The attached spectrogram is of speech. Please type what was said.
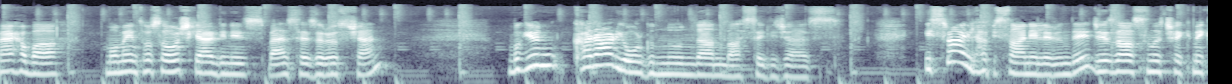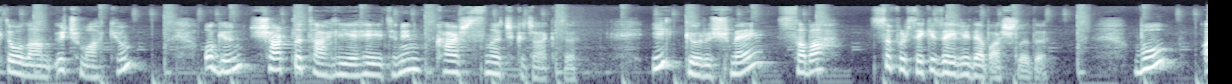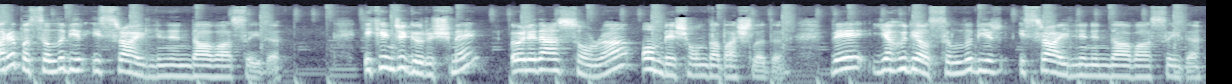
Merhaba, Momentos'a hoş geldiniz. Ben Sezer Özşen. Bugün karar yorgunluğundan bahsedeceğiz. İsrail hapishanelerinde cezasını çekmekte olan 3 mahkum o gün şartlı tahliye heyetinin karşısına çıkacaktı. İlk görüşme sabah 08.50'de başladı. Bu Arap asıllı bir İsraillinin davasıydı. İkinci görüşme öğleden sonra 15.10'da başladı ve Yahudi asıllı bir İsraillinin davasıydı.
